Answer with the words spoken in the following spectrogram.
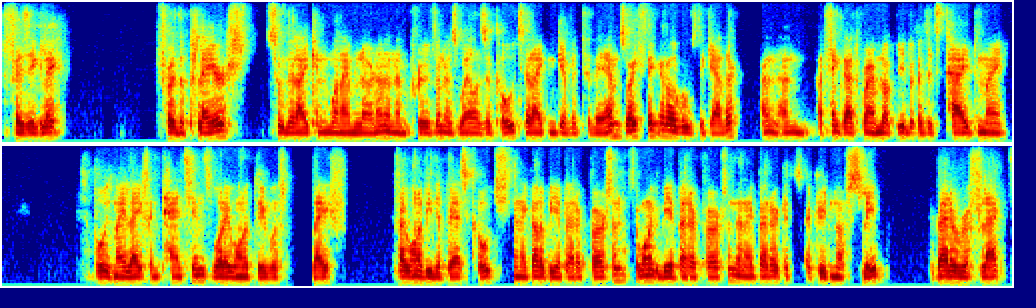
physically, for the players so that I can, when I'm learning and improving as well as a coach, that I can give it to them. So I think it all goes together. And, and I think that's where I'm lucky because it's tied to my, I suppose, my life intentions, what I want to do with life. If I want to be the best coach, then I got to be a better person. If I want to be a better person, then I better get a good enough sleep. I better reflect,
